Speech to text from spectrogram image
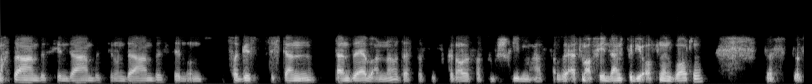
macht da ein bisschen, da ein bisschen und da ein bisschen und vergisst sich dann, dann selber, ne? Das, das ist genau das, was du beschrieben hast. Also erstmal vielen Dank für die offenen Worte. Das, das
